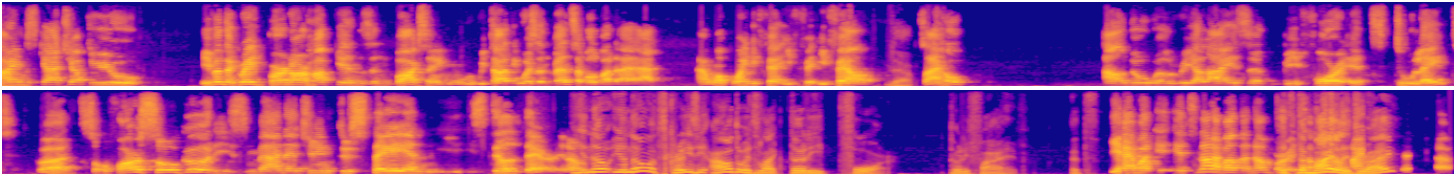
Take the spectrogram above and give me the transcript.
Times catch up to you. Even the great Bernard Hopkins in boxing, we thought he was invincible, but at, at one point he, fe- he, fe- he fell. Yeah. So I hope Aldo will realize it before it's too late. But so far, so good. He's managing to stay, and he's still there. You know. You know, you know what's crazy? Aldo is like 34, 35. It's yeah, but it, it's not about the number. it's the about mileage, mileage right? that you have.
